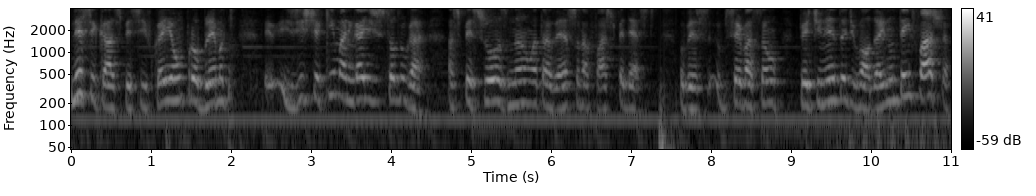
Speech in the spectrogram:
nesse caso específico aí é um problema que existe aqui em Maringá e existe em todo lugar. As pessoas não atravessam na faixa de pedestre. Obs- Observação pertinente do Edivaldo. Aí não tem faixa,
